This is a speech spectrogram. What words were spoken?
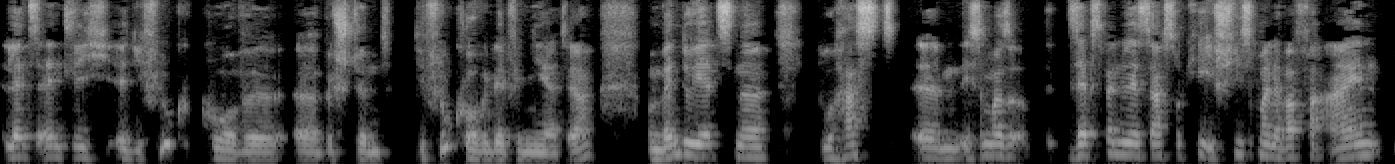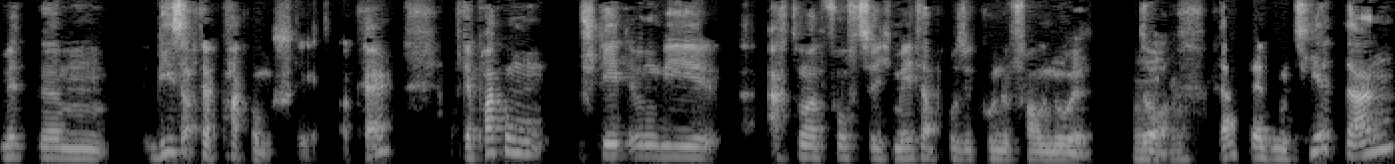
letztendlich äh, die Flugkurve äh, bestimmt, die Flugkurve definiert, ja. Und wenn du jetzt eine, du hast, ähm, ich sag mal so, selbst wenn du jetzt sagst, okay, ich schieße meine Waffe ein mit einem, wie es auf der Packung steht. Okay? Auf der Packung steht irgendwie 850 Meter pro Sekunde V0. So, mhm. das resultiert dann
